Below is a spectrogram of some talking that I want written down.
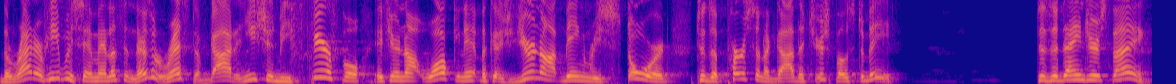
the writer of Hebrews saying, man, listen, there's a rest of God, and you should be fearful if you're not walking it because you're not being restored to the person of God that you're supposed to be. This is a dangerous thing.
